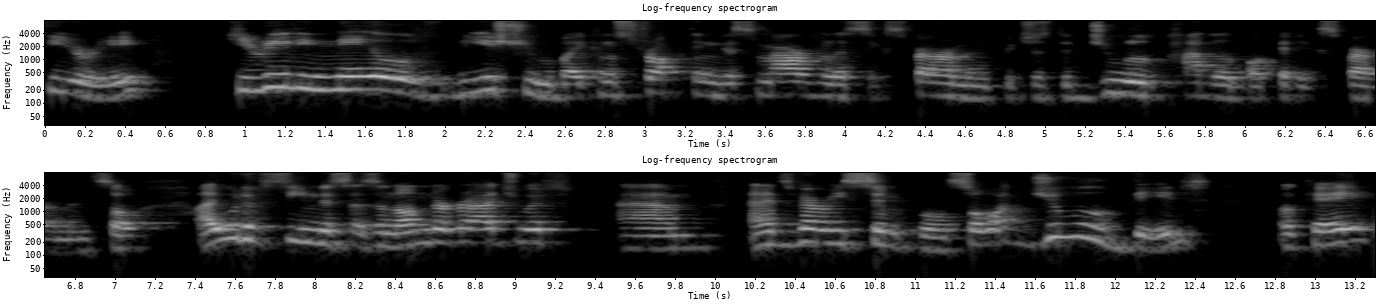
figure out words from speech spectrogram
theory, he really nailed the issue by constructing this marvelous experiment, which is the Joule paddle bucket experiment. So I would have seen this as an undergraduate, um, and it's very simple. So what Joule did, okay,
